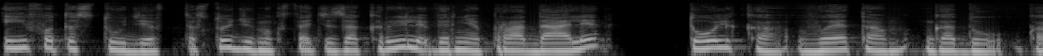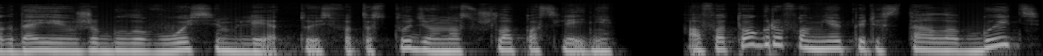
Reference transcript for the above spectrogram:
и фотостудия. Фотостудию мы, кстати, закрыли, вернее, продали только в этом году, когда ей уже было 8 лет. То есть фотостудия у нас ушла последней. А фотографом я перестала быть,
